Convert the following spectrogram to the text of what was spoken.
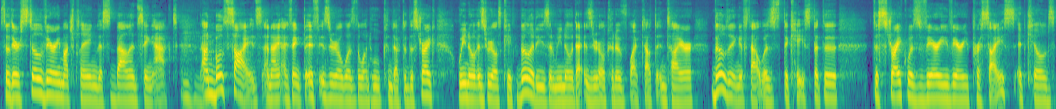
So they're still very much playing this balancing act mm-hmm. on both sides. And I, I, think if Israel was the one who conducted the strike, we know Israel's capabilities and we know that Israel could have wiped out the entire building if that was the case. But the the strike was very, very precise. It killed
